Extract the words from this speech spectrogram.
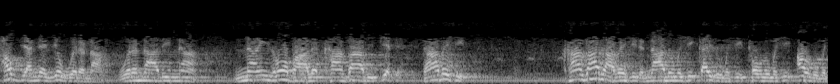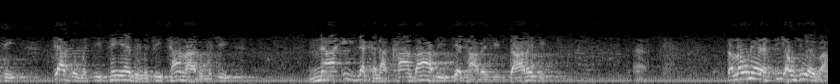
ထောက်ပြန်တဲ့ယုတ်ဝေဒနာဝေဒနာဒီနာနာဤသဘောပါလဲခံစားပြီးပြက်တယ်ဒါပဲရှိ ခံစားတာပဲရှိတယ်နာလို့မရှိကြိုက်လို့မရှိထုံလို့မရှိအောက်လို့မရှိကြက်လို့မရှိဆင်းရဲလို့မရှိချမ်းသာလို့မရှိနာဤလက္ခဏာခံစားပြီးပြက်တာပဲရှိဒါပဲရှိအဲတလုံးနဲ့တီးအောင်ရှိလိုက်ပါ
